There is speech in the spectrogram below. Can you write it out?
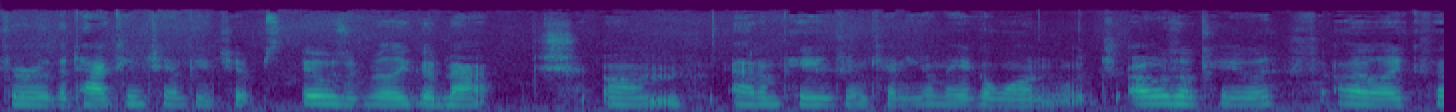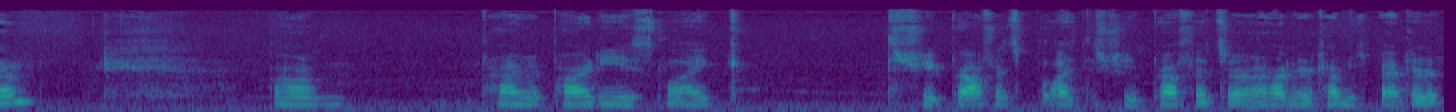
for the Tag Team Championships. It was a really good match. Um, Adam Page and Kenny Omega won, which I was okay with. I like them. Um, Private Party is like the Street Profits, but like the Street Profits are a hundred times better.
